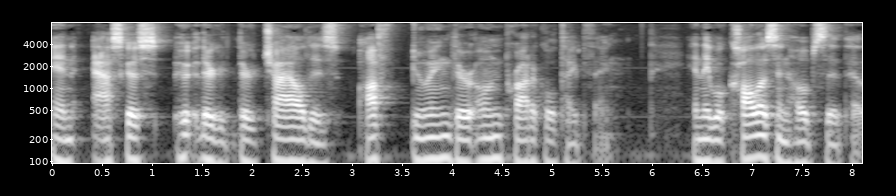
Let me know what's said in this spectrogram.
and ask us who, their their child is off doing their own prodigal type thing and they will call us in hopes that, that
